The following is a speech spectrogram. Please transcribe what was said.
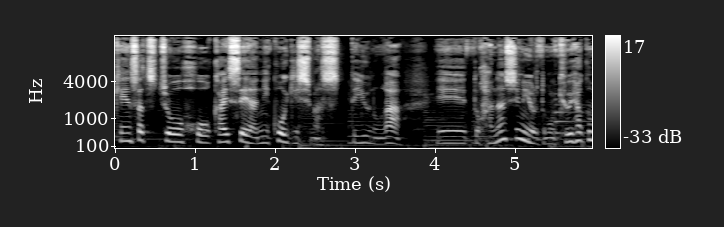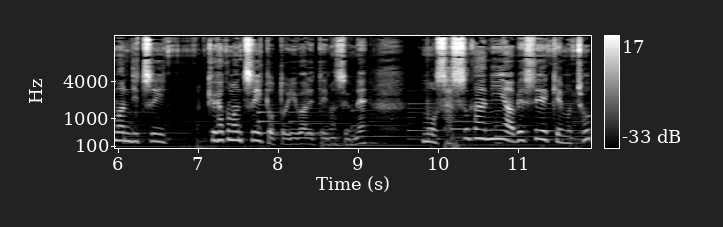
検察庁法改正案に抗議しますっていうのが、えーと話によるともう900万リツイ900万ツイートと言われていますよね。もうさすがに安倍政権もちょっ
